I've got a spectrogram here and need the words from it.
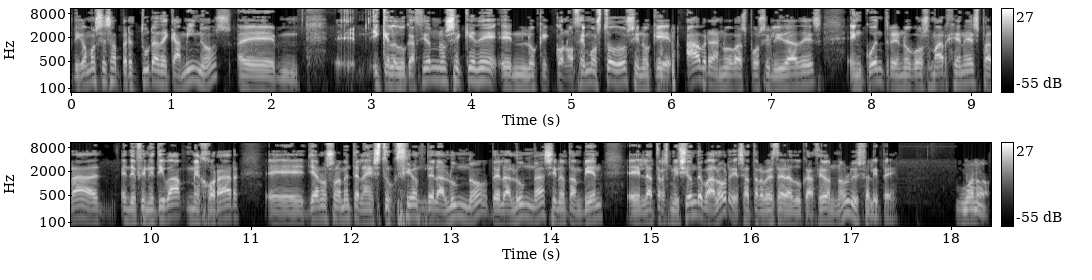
digamos, esa apertura de caminos eh, eh, y que la educación no se quede en lo que conocemos todos, sino que abra nuevas posibilidades, encuentre nuevos márgenes para, en definitiva, mejorar ya no solamente la instrucción del alumno, de la alumna, sino también la transmisión de valores a través de la educación, ¿no, Luis Felipe? Bueno,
